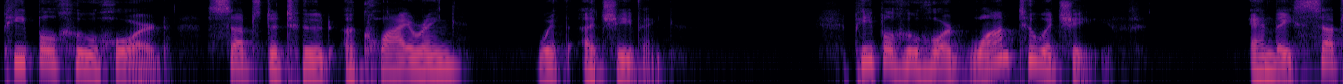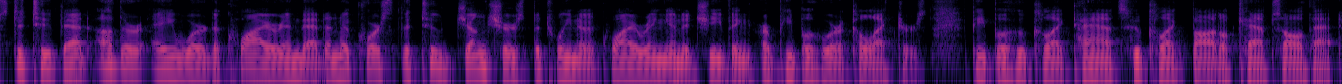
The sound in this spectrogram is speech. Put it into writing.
People who hoard substitute acquiring with achieving. People who hoard want to achieve, and they substitute that other A word, acquire, in that. And of course, the two junctures between acquiring and achieving are people who are collectors, people who collect hats, who collect bottle caps, all that.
